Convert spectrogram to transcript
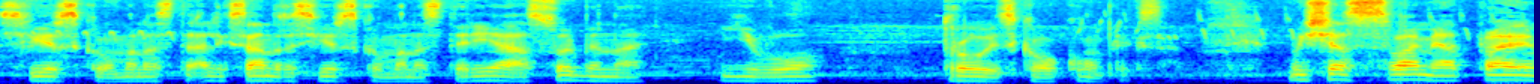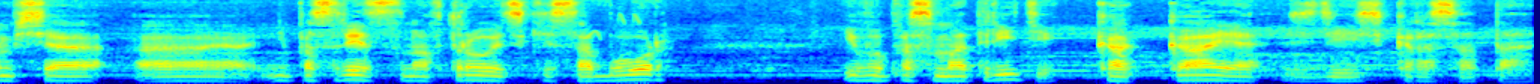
Свирского монастыря, Александра Свирского монастыря, особенно его Троицкого комплекса. Мы сейчас с вами отправимся э, непосредственно в Троицкий собор, и вы посмотрите, какая здесь красота.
